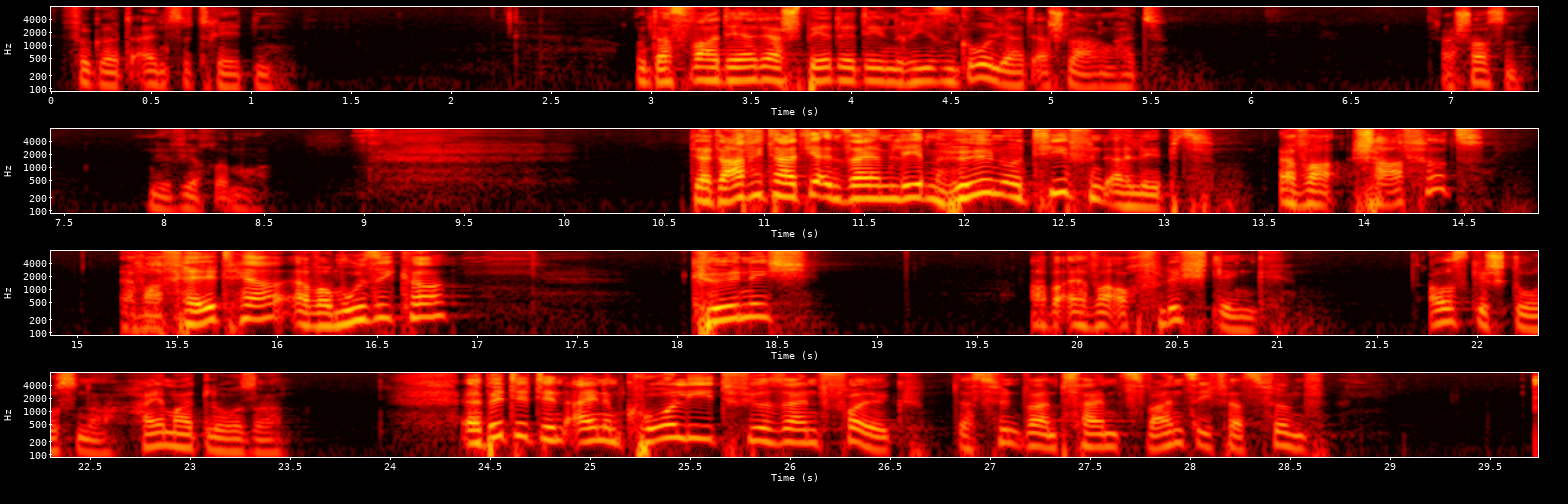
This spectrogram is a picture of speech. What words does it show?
für Gott einzutreten. Und das war der, der später den Riesen Goliath erschlagen hat. Erschossen. Nee, wie auch immer. Der David hat ja in seinem Leben Höhen und Tiefen erlebt. Er war Schafhirt, er war Feldherr, er war Musiker, König, aber er war auch Flüchtling, Ausgestoßener, Heimatloser. Er bittet in einem Chorlied für sein Volk. Das finden wir in Psalm 20, Vers 5.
